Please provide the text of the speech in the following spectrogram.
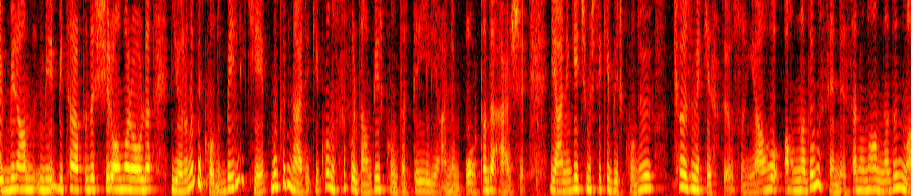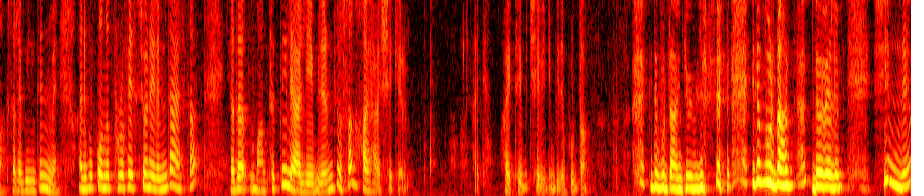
e, bir an bir, bir tarafta da Şiron var orada yaralı bir konu. Belli ki bugünlerdeki konu sıfırdan bir konuda değil yani ortada her şey. Yani geçmişteki bir konuyu çözmek istiyorsun. Yahu anladı mı seni? Sen onu anladın mı? Aktarabildin mi? Hani bu konuda profesyonelim dersen ya da mantıklı ilerleyebilirim diyorsan hay hay şekerim. Hadi haritayı bir çevireyim bir de buradan. bir de buradan gömeyim. bir de buradan dövelim. Şimdi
